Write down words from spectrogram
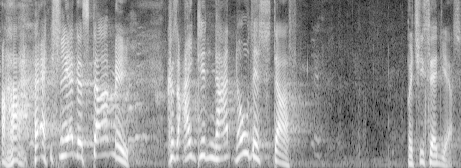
Uh, she had to stop me because I did not know this stuff. But she said yes.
